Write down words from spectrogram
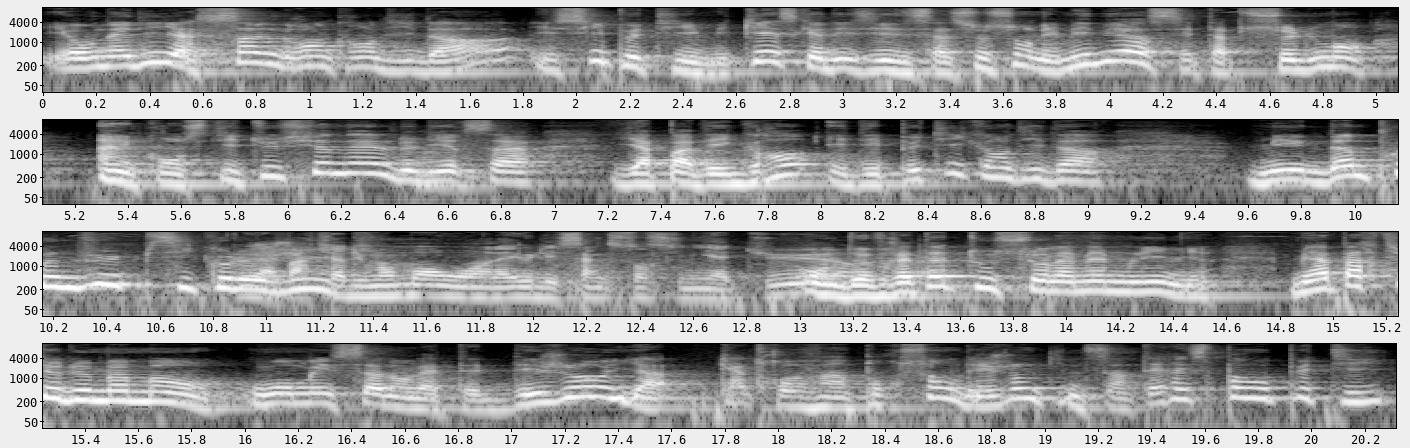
Et on a dit il y a cinq grands candidats et six petits. Mais qu'est-ce qui a décidé ça? Ce sont les médias. C'est absolument inconstitutionnel de dire ça. Il n'y a pas des grands et des petits candidats. Mais d'un point de vue psychologique. à partir du moment où on a eu les 500 signatures. On devrait être tous sur la même ligne. Mais à partir du moment où on met ça dans la tête des gens, il y a 80% des gens qui ne s'intéressent pas aux petits,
